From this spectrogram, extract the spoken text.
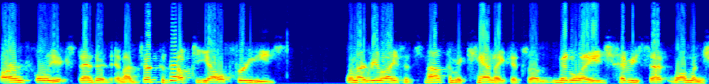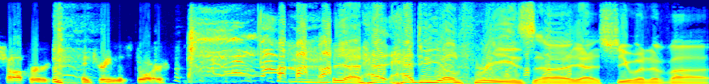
arm fully extended, and I'm just about to yell freeze when I realize it's not the mechanic; it's a middle-aged, heavy-set woman shopper entering the store. yeah. Had had you yelled freeze, uh, yeah, she would have uh,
